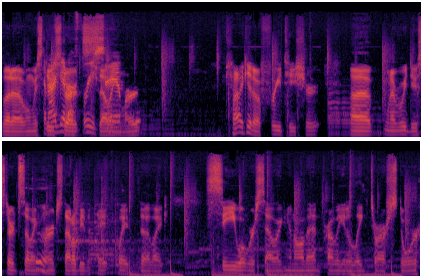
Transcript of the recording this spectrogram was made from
But uh, when we Can do I get a start free selling sample? merch, can I get a free T-shirt? Uh, whenever we do start selling Ugh. merch, that'll be the pa- place to like see what we're selling and all that, and probably get a link to our store.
